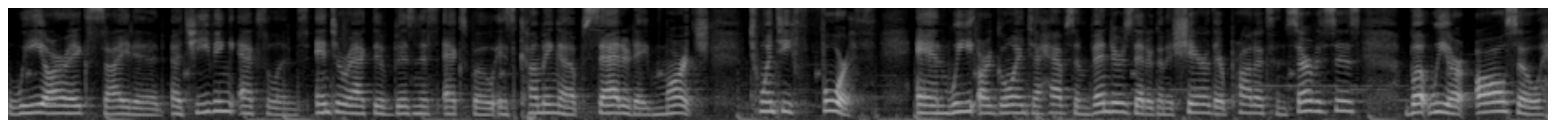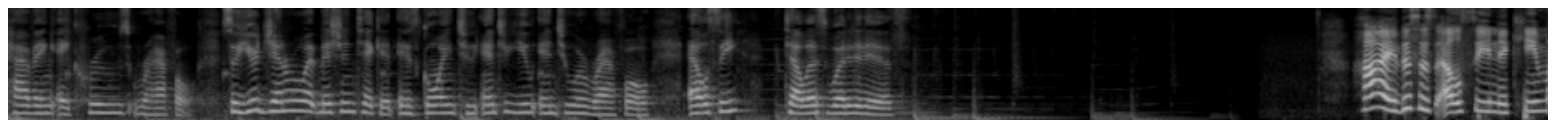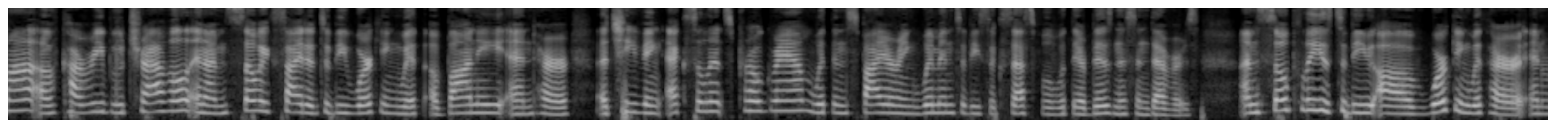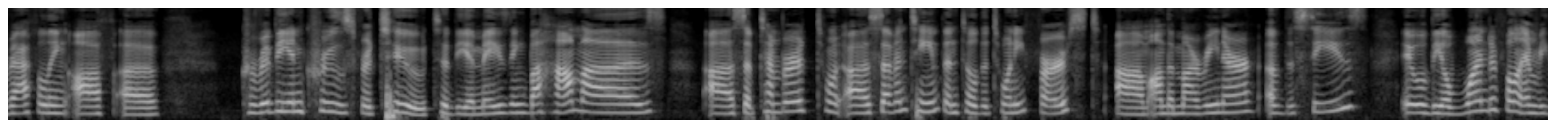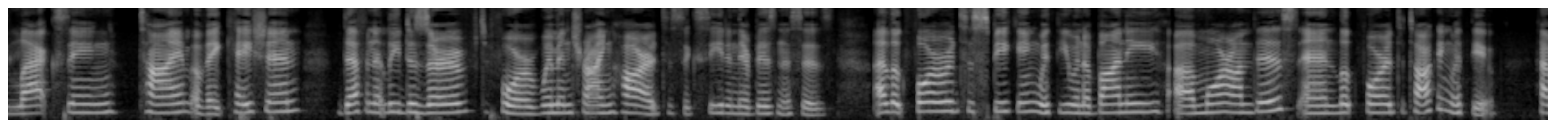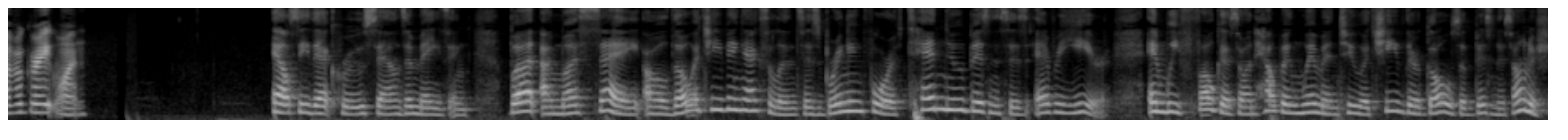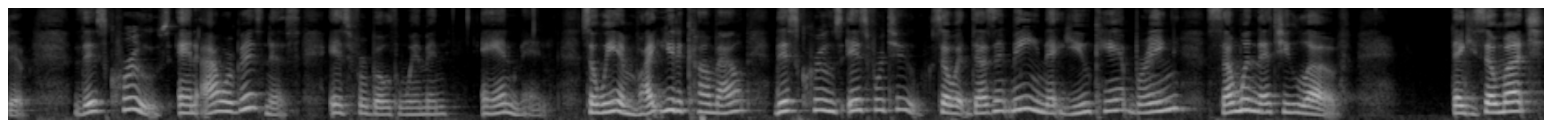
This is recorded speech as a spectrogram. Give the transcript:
We are excited. Achieving Excellence Interactive Business Expo is coming up Saturday, March 24th. And we are going to have some vendors that are going to share their products and services, but we are also having a cruise raffle. So, your general admission ticket is going to enter you into a raffle. Elsie, tell us what it is. Hi, this is Elsie Nikima of Karibu Travel, and I'm so excited to be working with Abani and her Achieving Excellence program with inspiring women to be successful with their business endeavors. I'm so pleased to be uh, working with her and raffling off a Caribbean cruise for two to the amazing Bahamas uh, September tw- uh, 17th until the 21st um, on the Mariner of the Seas. It will be a wonderful and relaxing time, a vacation, definitely deserved for women trying hard to succeed in their businesses. I look forward to speaking with you and Abani uh, more on this and look forward to talking with you. Have a great one. Elsie, that cruise sounds amazing. But I must say, although Achieving Excellence is bringing forth 10 new businesses every year, and we focus on helping women to achieve their goals of business ownership, this cruise and our business is for both women and men. So we invite you to come out. This cruise is for two. So it doesn't mean that you can't bring someone that you love. Thank you so much.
